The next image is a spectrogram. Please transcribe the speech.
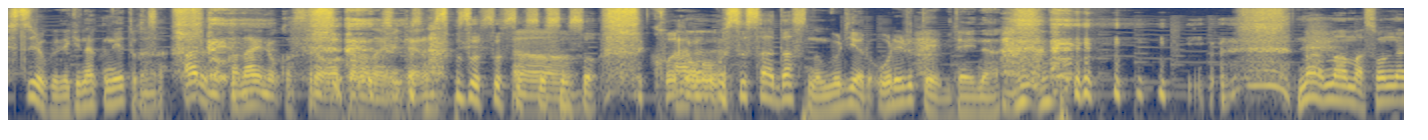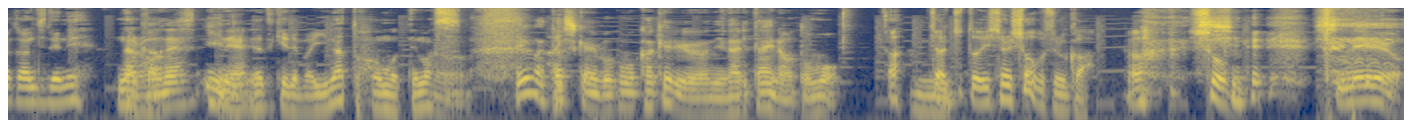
出力できなくね？とかさ。あるのかないのかすらわからないみたいな。そうそうそうそうそうそう。この薄さ出すの無理やろ、折れるて、みたいな。まあまあまあ、そんな感じでね。なんか、ねいいねやっていければいいなと思ってます。うん絵は確かに僕も描けるようになりたいなと思う。あ、うんじゃあちょっと一緒に勝負するか。あ、勝負。しね、しねえよ。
